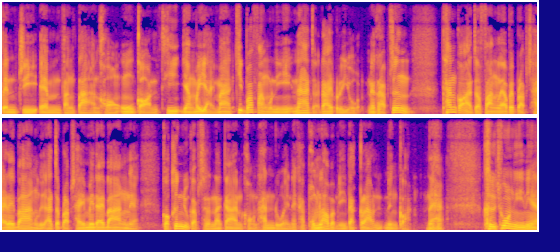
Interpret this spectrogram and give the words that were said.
เป็น GM ต่างๆ ขององค์กรที่ยังไม่ใหญ่มาก คิดว่าฟังวันนี้น่าจะได้ประโยชน์นะครับ ซึ่งท่านก็อาจจะฟังแล้วไปปรับใช้ได้บ้าง หรืออาจจะปรับใช้ไม่ได้บ้างเนี่ยก็ขึ้นอยู่กับสถานการณ์ของท่านด้วยนะครับ ผมเล่าแบบนี้แบ็กกราวน์นิดหนึ่งก่อนนะฮะคือช่วงนี้เนี่ย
